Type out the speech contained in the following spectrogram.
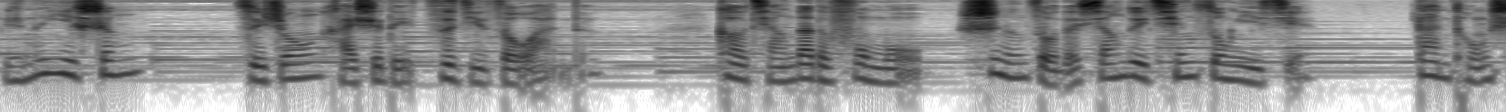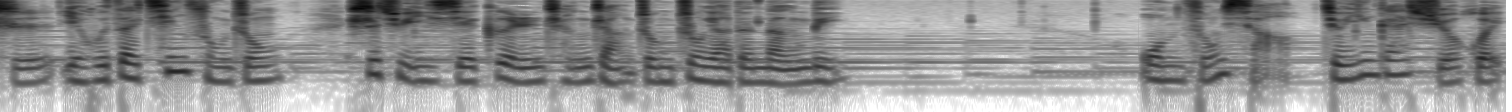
人的一生，最终还是得自己走完的。靠强大的父母是能走得相对轻松一些，但同时也会在轻松中失去一些个人成长中重要的能力。我们从小就应该学会，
